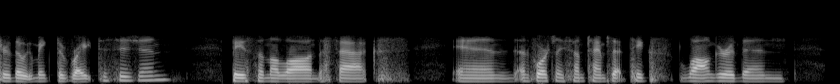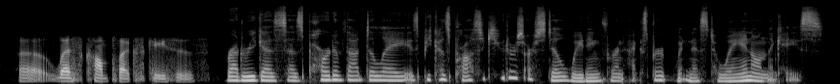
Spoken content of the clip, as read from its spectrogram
sure that we make the right decision based on the law and the facts. And unfortunately, sometimes that takes longer than uh, less complex cases. Rodriguez says part of that delay is because prosecutors are still waiting for an expert witness to weigh in on the case.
